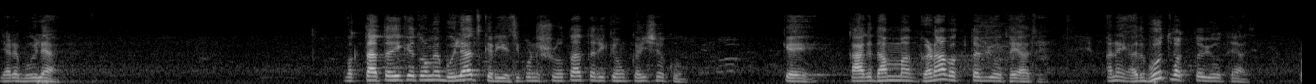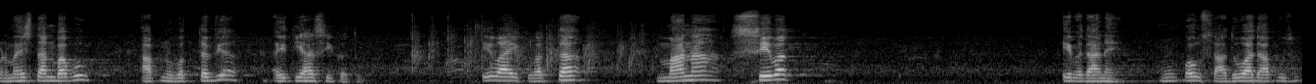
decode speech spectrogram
જ્યારે બોલ્યા, વક્તા તરીકે તો અમે બોલ્યા જ કરીએ છીએ, પણ શ્રોતા તરીકે હું કહી શકું કે કાગધામમાં ઘણા વક્તવ્યો થયા છે અને અદ્ભુત વક્તવ્યો થયા છે. પણ મહેશદાન બાબુ આપનું વક્તવ્ય ઐતિહાસિક હતું. એવા એક વક્તા, માના સેવક એ બધાને હું બહુ સાધુવાદ આપું છું.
